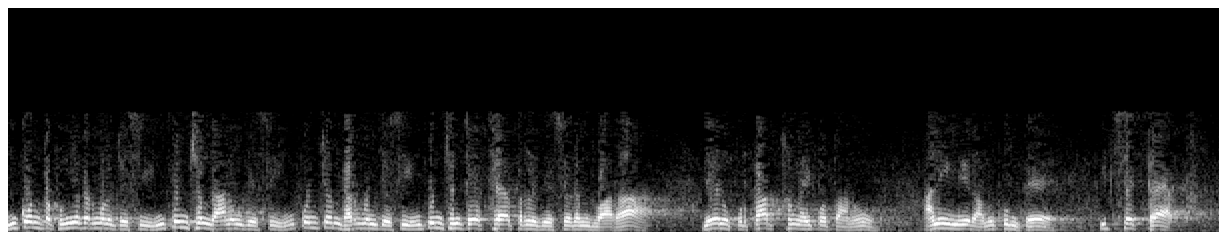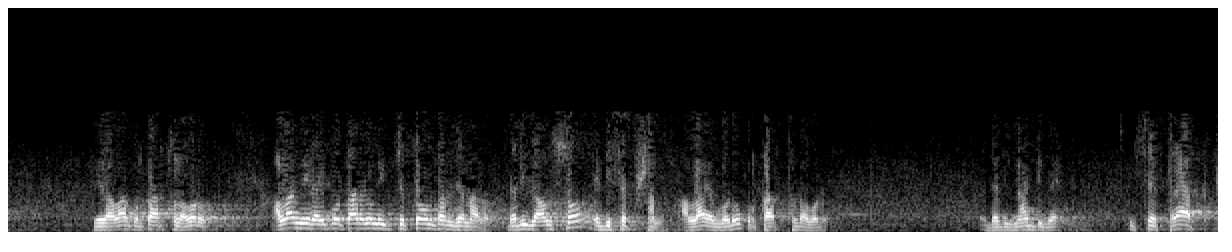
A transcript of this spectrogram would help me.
ఇంకొంత పుణ్యకర్మలు చేసి ఇంకొంచెం దానం చేసి ఇంకొంచెం ధర్మం చేసి ఇంకొంచెం తీర్థయాత్రలు చేసేయడం ద్వారా నేను కృతార్థం అయిపోతాను అని మీరు అనుకుంటే ఇట్స్ ఎ ట్రాప్. మీరు అలా కృతార్థులు ఎవరు అలా మీరు అయిపోతారని మీకు చెప్తూ ఉంటారు జనాలు. That is also a deception. అలా ఎవడు కృతార్థుడు అవడు that is not the way. It's a trap.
